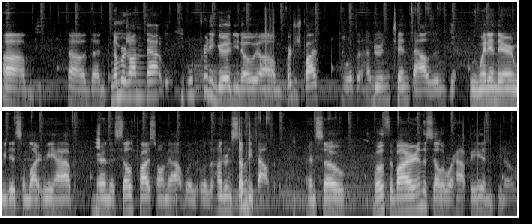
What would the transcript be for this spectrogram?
Um, uh, the numbers on that were pretty good. You know, um, purchase price was 110,000. We went in there and we did some light rehab, and the sales price on that was was 170,000. And so, both the buyer and the seller were happy, and you know,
